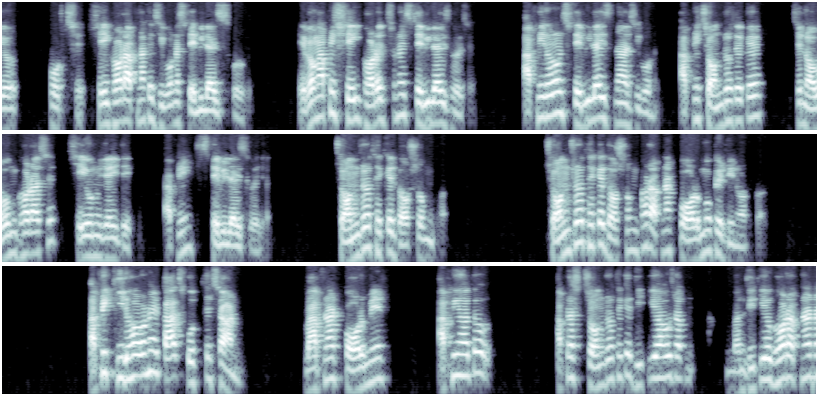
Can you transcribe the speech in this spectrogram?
ইয়ে পড়ছে সেই ঘর আপনাকে জীবনে স্টেবিলাইজ করবে। এবং আপনি সেই ঘরের জন্য স্টেবিলাইজ হয়েছে আপনি ধরুন স্টেবিলাইজ না জীবনে, আপনি চন্দ্র থেকে যে নবম ঘর আছে, সেই অনুযায়ী দেখুন, আপনি স্টেবিলাইজ হয়ে যাবেন চন্দ্র থেকে দশম ঘর। চন্দ্র থেকে দশম ঘর আপনার কর্মকে ডিনোট করে। আপনি কি ধরনের কাজ করতে চান বা আপনার কর্মের, আপনি হয়তো আপনার চন্দ্র থেকে দ্বিতীয় হাউস দ্বিতীয় ঘর আপনার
